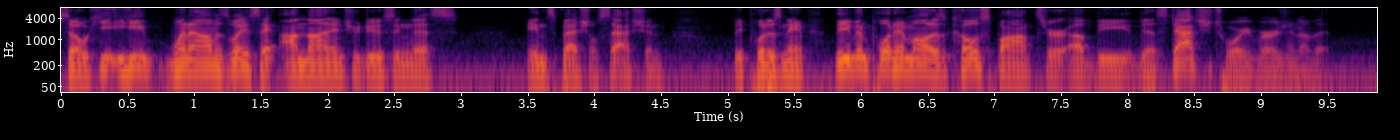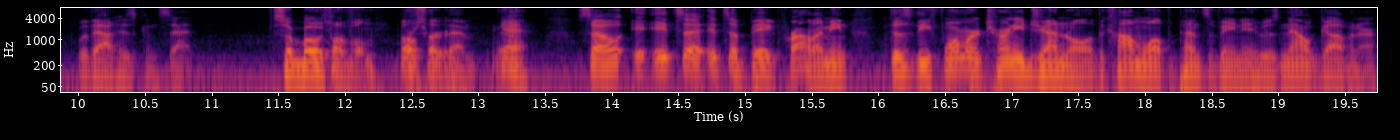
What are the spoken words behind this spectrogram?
So he, he went out of his way to say, I'm not introducing this in special session. They put his name. They even put him on as a co-sponsor of the the statutory version of it, without his consent. So both of them. Both of screwed. them. Yeah. So it, it's a it's a big problem. I mean, does the former Attorney General of the Commonwealth of Pennsylvania, who is now governor,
